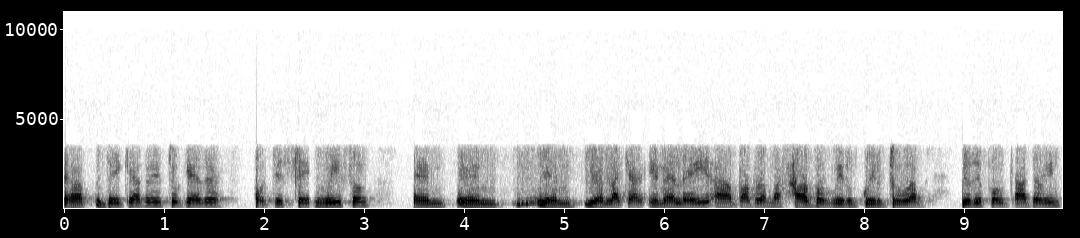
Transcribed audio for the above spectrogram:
uh, they gather together for the same reason. And, and, and yeah, like uh, in LA, uh, Barbara Marx Hubbard will, will do a beautiful gathering.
